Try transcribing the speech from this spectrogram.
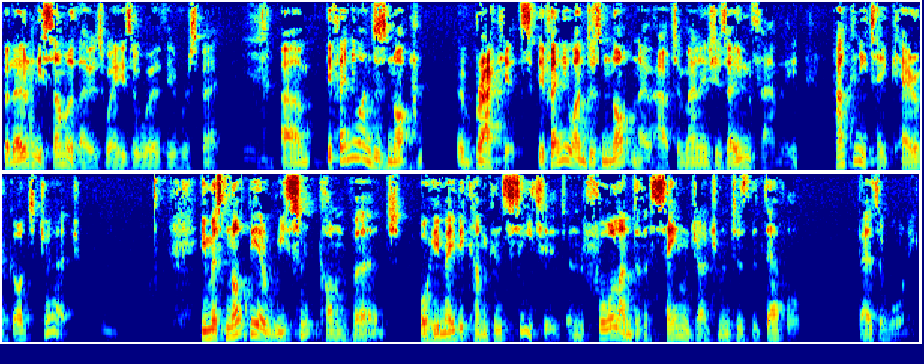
but only some of those ways are worthy of respect. Um, if anyone does not, brackets, if anyone does not know how to manage his own family, how can he take care of God's church? He must not be a recent convert, or he may become conceited and fall under the same judgment as the devil. There's a warning.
